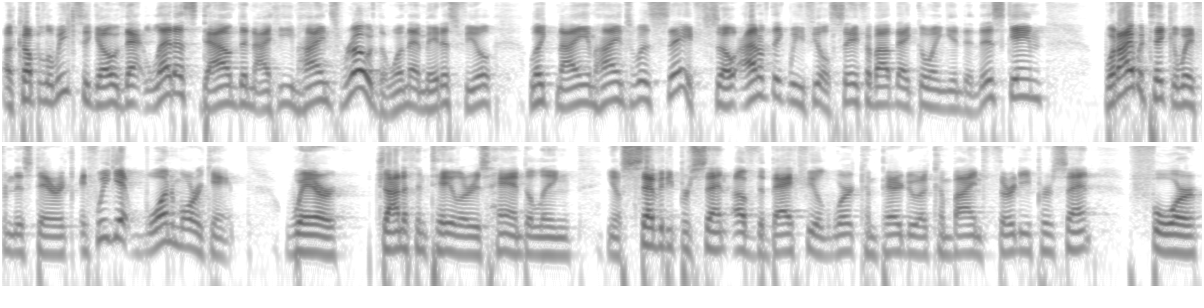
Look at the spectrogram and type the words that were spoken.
a couple of weeks ago that led us down the Nyheim Hines road, the one that made us feel like Nyheim Hines was safe. So I don't think we feel safe about that going into this game. What I would take away from this, Derek, if we get one more game where Jonathan Taylor is handling, you know, 70% of the backfield work compared to a combined 30% for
